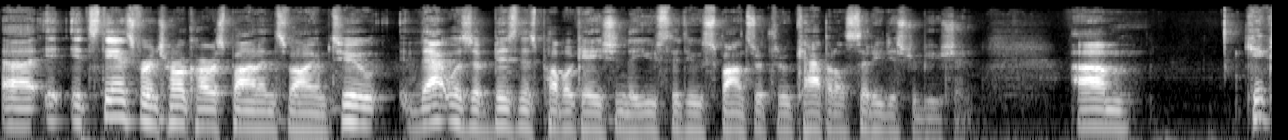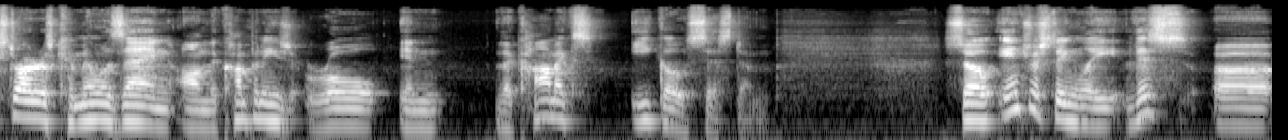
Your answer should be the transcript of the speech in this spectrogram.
uh, it, it, stands for Internal Correspondence Volume 2. That was a business publication they used to do, sponsored through Capital City Distribution. Um, Kickstarter's Camilla Zhang on the company's role in the comics ecosystem. So, interestingly, this uh,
